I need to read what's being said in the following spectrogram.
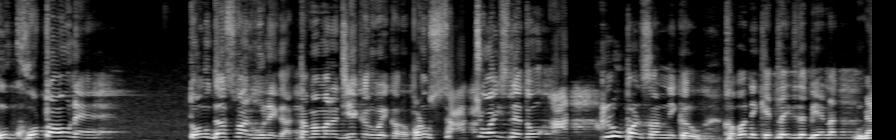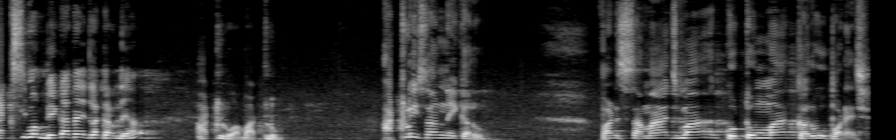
હું ખોટો હોઉં ને, તો હું દસ વાર ગુનેગાર. તમે મને જે કરવું એ કરો. પણ હું સાચો હોઈશ ને, તો હું આટલું પણ સહન નહીં કરું. ખબર નહીં કેટલી રીતે બે મેક્સિમમ ભેગા થાય એટલે કરી દે, હા? આટલું આમ, આટલું. આટલું સહન નહીં કરું. પણ સમાજમાં, કુટુંબમાં કરવું પડે છે.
